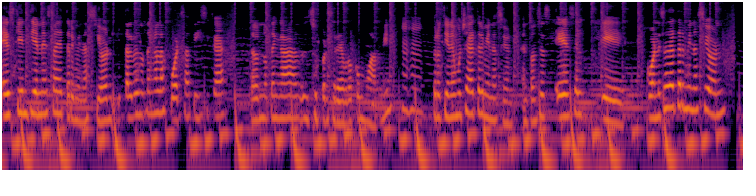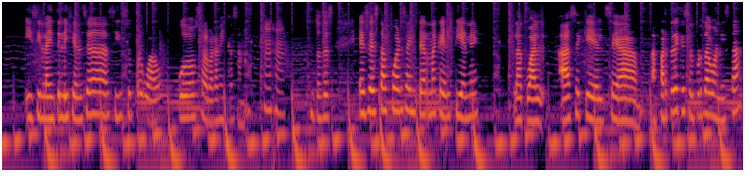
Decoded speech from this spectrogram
es quien tiene esta determinación y tal vez no tenga la fuerza física, tal vez no tenga el super cerebro como Armin, pero tiene mucha determinación. Entonces es el que con esa determinación y sin la inteligencia así super wow pudo salvar a mi casa, ¿no? Entonces es esta fuerza interna que él tiene la cual hace que él sea, aparte de que sea el protagonista,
